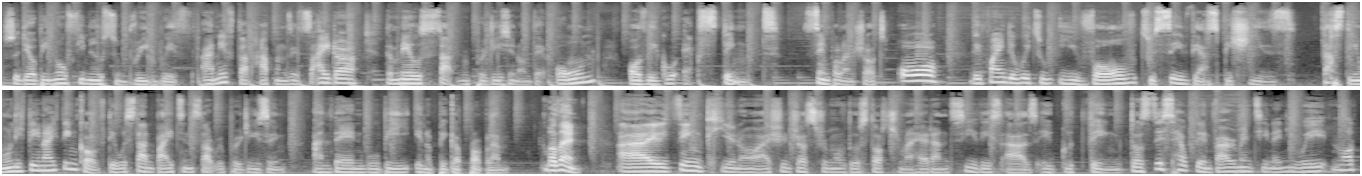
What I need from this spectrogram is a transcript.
So there'll be no females to breed with. And if that happens, it's either the males start reproducing on their own or they go extinct simple and short, or they find a way to evolve to save their species. That's the only thing I think of. They will start biting, start reproducing, and then we'll be in a bigger problem. But then, I think, you know, I should just remove those thoughts from my head and see this as a good thing. Does this help the environment in any way? Not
